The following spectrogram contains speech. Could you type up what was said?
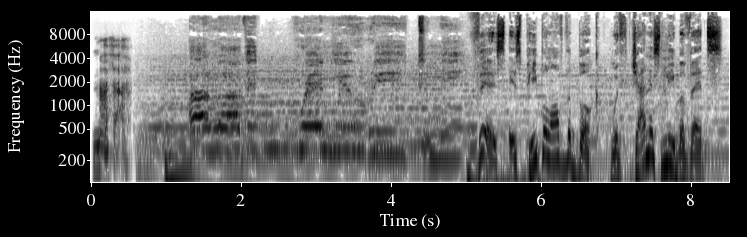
Mother. I love it when you read to me. This is People of the Book with Janice Liebowitz.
